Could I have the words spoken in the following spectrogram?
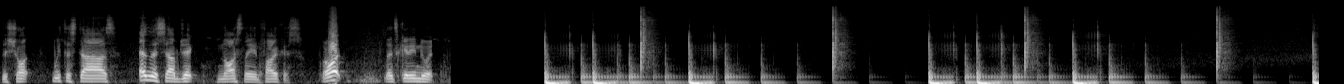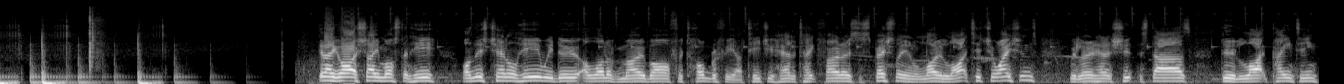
the shot with the stars and the subject nicely in focus. All right, let's get into it. G'day guys, Shayne Mostyn here. On this channel here we do a lot of mobile photography. I teach you how to take photos, especially in low light situations. We learn how to shoot the stars, do light painting,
